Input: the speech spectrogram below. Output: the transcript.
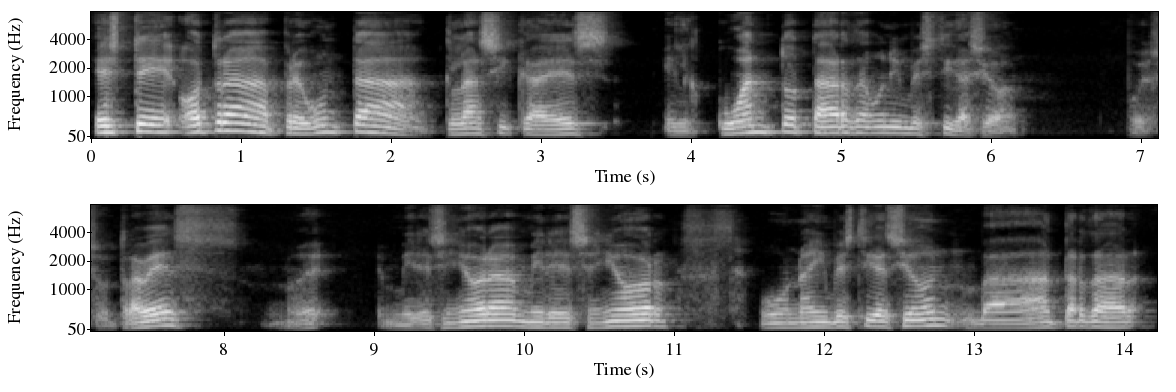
Este, otra pregunta clásica es el cuánto tarda una investigación. Pues otra vez, Mire señora, mire señor, una investigación va a tardar,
